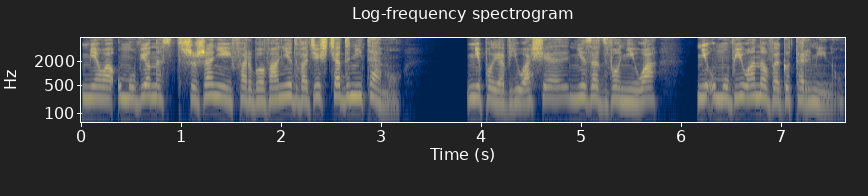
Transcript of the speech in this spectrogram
Miała umówione strzyżenie i farbowanie dwadzieścia dni temu. Nie pojawiła się, nie zadzwoniła, nie umówiła nowego terminu.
